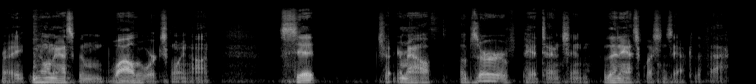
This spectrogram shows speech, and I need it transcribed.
right? You don't ask them while the work's going on. Sit, shut your mouth, observe, pay attention, then ask questions after the fact.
